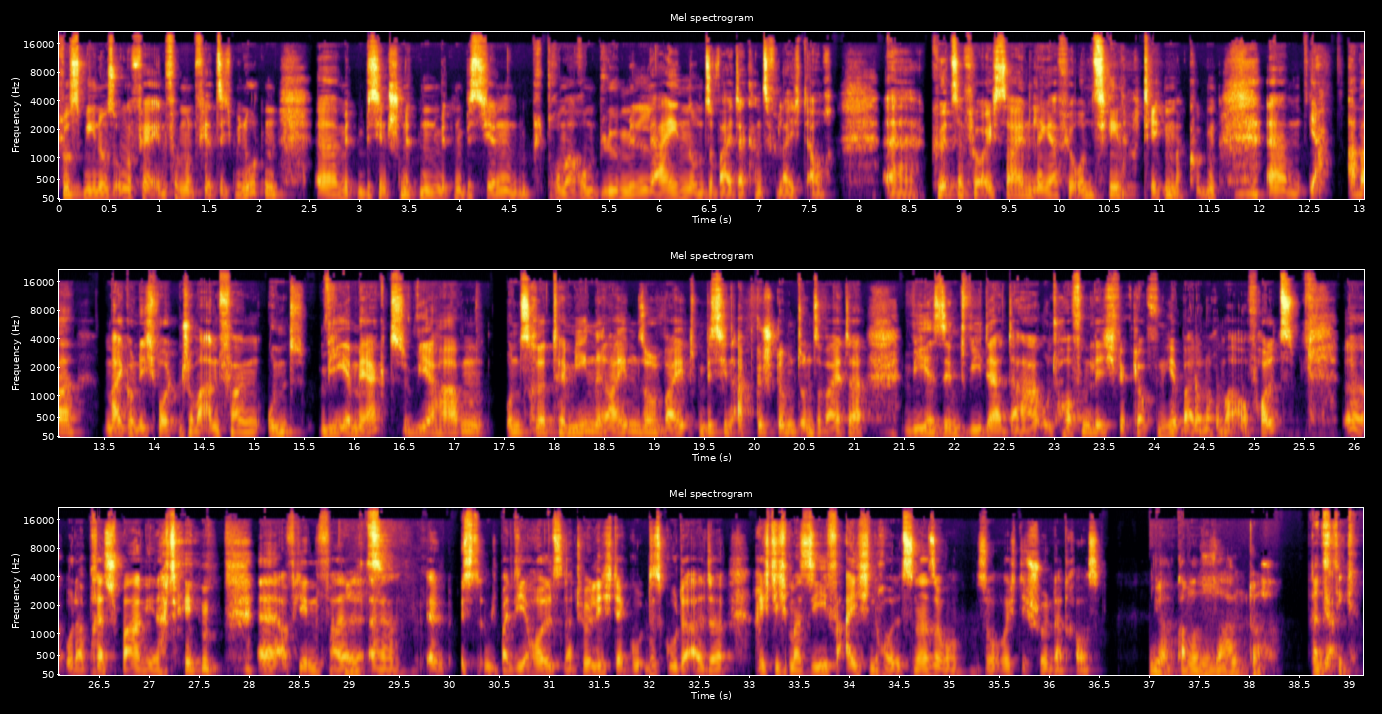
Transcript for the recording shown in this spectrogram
plus minus ungefähr in 45 Minuten äh, mit ein bisschen Schnitten, mit ein bisschen drumherum Blümeleien und so weiter kann es vielleicht auch äh, kürzer für euch sein, länger für uns, je nachdem, mal gucken. Ähm, ja, aber Mike und ich wollten schon mal anfangen und wie ihr merkt, wir haben unsere Terminreihen soweit ein bisschen abgestimmt und so weiter. Wir sind wieder da und hoffentlich, wir klopfen hier beide nochmal auf Holz äh, oder Presssparen, je nachdem. Äh, auf jeden Fall äh, ist bei dir Holz natürlich, der, das gute alte, richtig massiv Eichenholz, ne? so, so richtig schön da draus. Ja, kann man so sagen, doch. Ganz ja. dick.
